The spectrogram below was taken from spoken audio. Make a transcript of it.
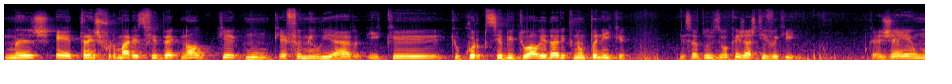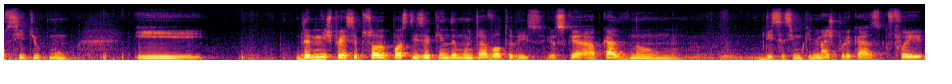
mas é transformar esse feedback em algo que é comum, que é familiar e que, que o corpo se habitua a lidar e que não panica. E certo diz, ok, já estive aqui. Okay, já é um sítio comum. E da minha experiência pessoal, eu posso dizer que ainda muito à volta disso. Eu, se, há bocado, não disse assim um bocadinho mais por acaso, que foi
